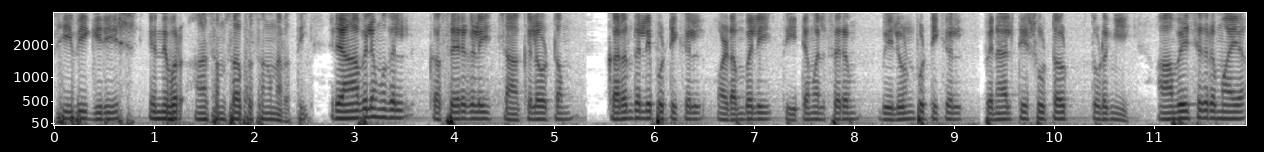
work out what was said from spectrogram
C V Gireesh എന്നിവർ ആശംസാ പ്രസംഗം നടത്തി. രാവിലെ മുതൽ കസേരകളി ചാക്കലോട്ടം കലന്തല്ലി പൊട്ടിക്കൽ വടംവലി തീറ്റ മത്സരം ബലൂൺ പൊട്ടിക്കൽ പെനാൽറ്റി ഷൂട്ടൌട്ട് തുടങ്ങി ആവേശകരമായ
